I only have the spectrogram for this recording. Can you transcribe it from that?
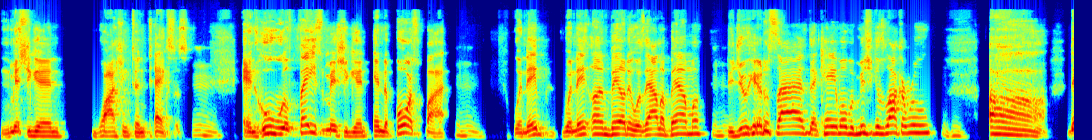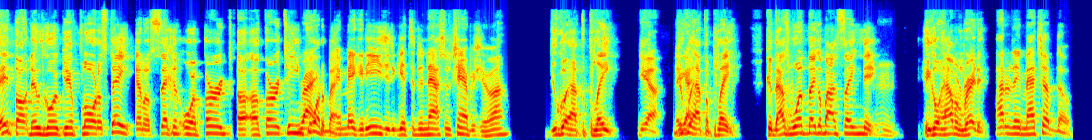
Michigan, Washington, Texas. Mm-hmm. And who will face Michigan in the fourth spot? Mm-hmm. When they when they unveiled it was Alabama. Mhm. Did you hear the size that came over Michigan's locker room? Mhm. Ah, they thought they was going to get Florida State and a second or a third uh, a third team Right. quarterback. And make it easy to get to the national championship, huh? You're gonna have to play. Yeah. You're gonna have to play because that's one thing about Saint Nick. Mhm. He gonna have them ready. How do they match up though?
